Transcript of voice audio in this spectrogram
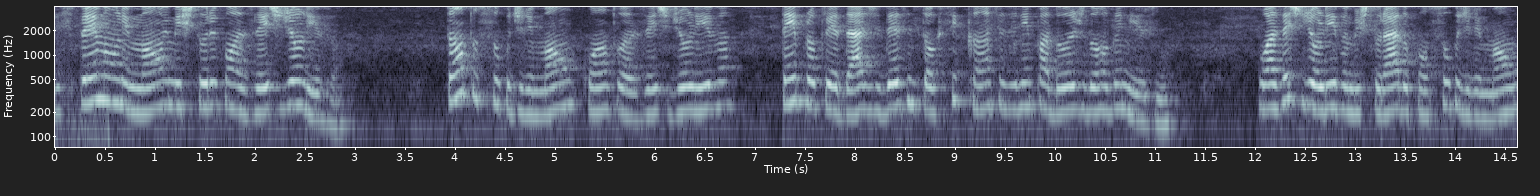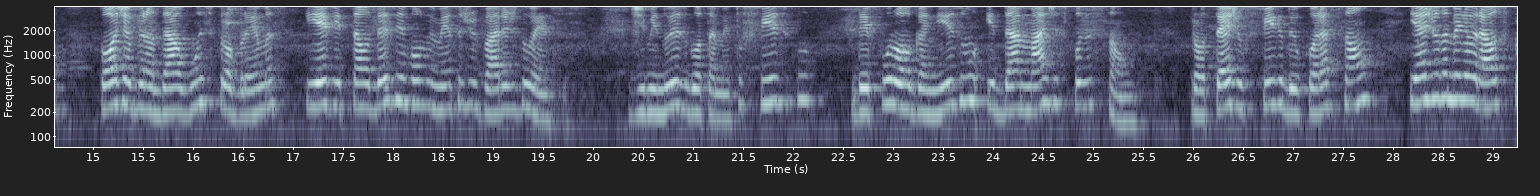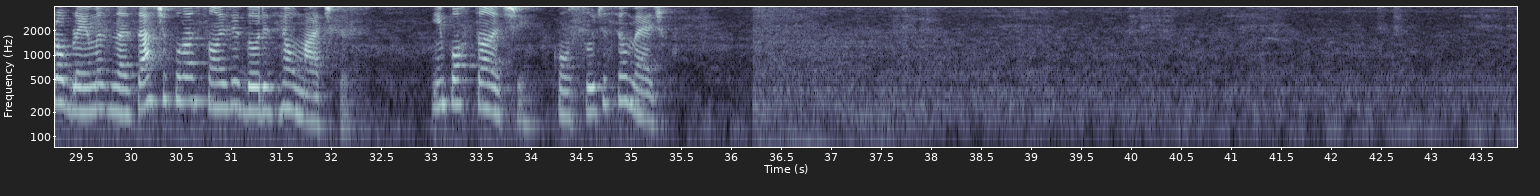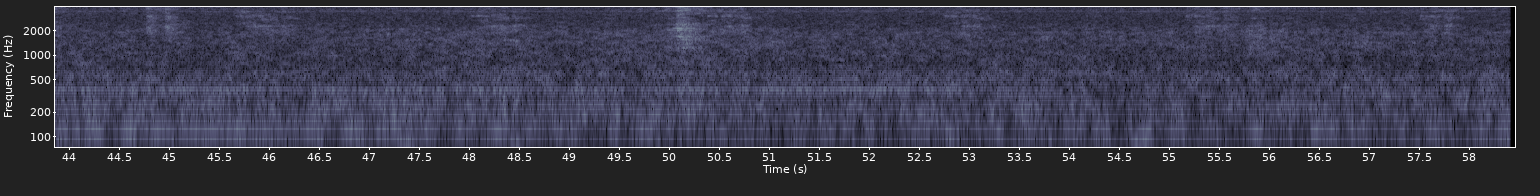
Esprema um limão e misture com azeite de oliva. Tanto o suco de limão quanto o azeite de oliva têm propriedades desintoxicantes e limpadores do organismo. O azeite de oliva misturado com suco de limão pode abrandar alguns problemas e evitar o desenvolvimento de várias doenças. Diminui o esgotamento físico, depura o organismo e dá mais disposição. Protege o fígado e o coração e ajuda a melhorar os problemas nas articulações e dores reumáticas. Importante: consulte seu médico.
